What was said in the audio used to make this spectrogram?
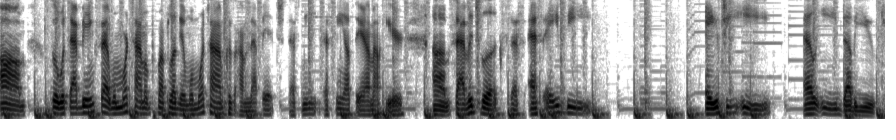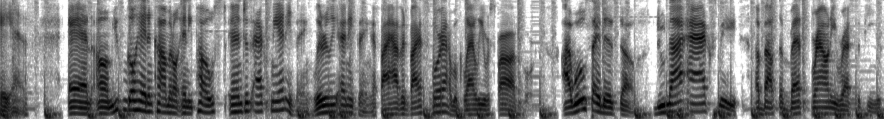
Um, so with that being said, one more time, I'll put my plug in one more time because I'm that bitch. That's me. That's me out there. I'm out here. Um, Savage Looks. That's S A V A G E L E W K S. And um, you can go ahead and comment on any post and just ask me anything, literally anything. If I have advice for it, I will gladly respond for it. I will say this though do not ask me about the best brownie recipes.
